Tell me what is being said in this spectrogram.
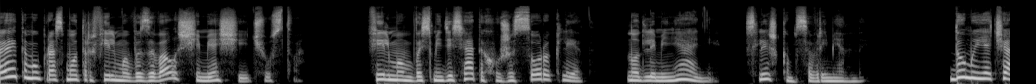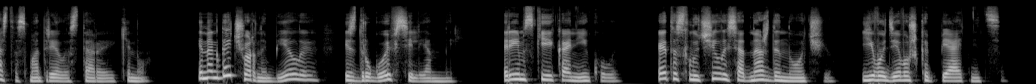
Поэтому просмотр фильма вызывал щемящие чувства. Фильмам 80-х уже 40 лет, но для меня они слишком современны. Дома я часто смотрела старое кино. Иногда черно-белое, из другой вселенной. Римские каникулы. Это случилось однажды ночью. Его девушка Пятница.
